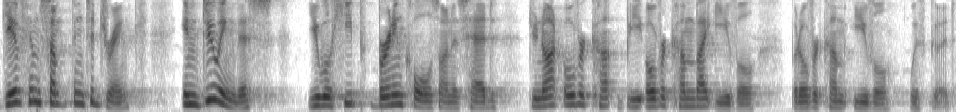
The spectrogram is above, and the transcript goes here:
give him something to drink. In doing this, you will heap burning coals on his head. Do not overcome, be overcome by evil, but overcome evil with good.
